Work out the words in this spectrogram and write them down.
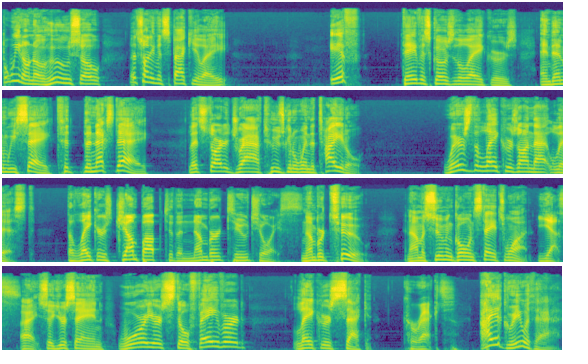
but we don't know who, so let's not even speculate. If Davis goes to the Lakers, and then we say to the next day, let's start a draft who's going to win the title. Where's the Lakers on that list? the Lakers jump up to the number two choice. Number two. And I'm assuming Golden State's one. Yes, All right. So you're saying Warriors still favored, Lakers second. correct. I agree with that.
